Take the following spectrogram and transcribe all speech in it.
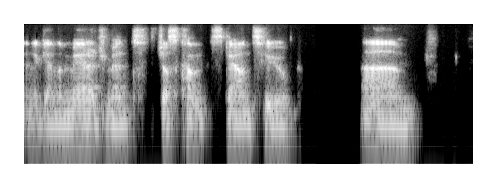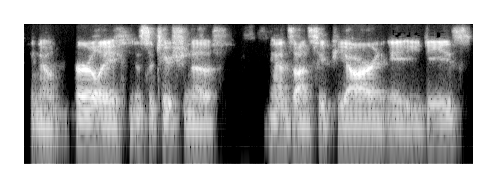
and again, the management just comes down to, um, you know, early institution of hands-on CPR and AEDs.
